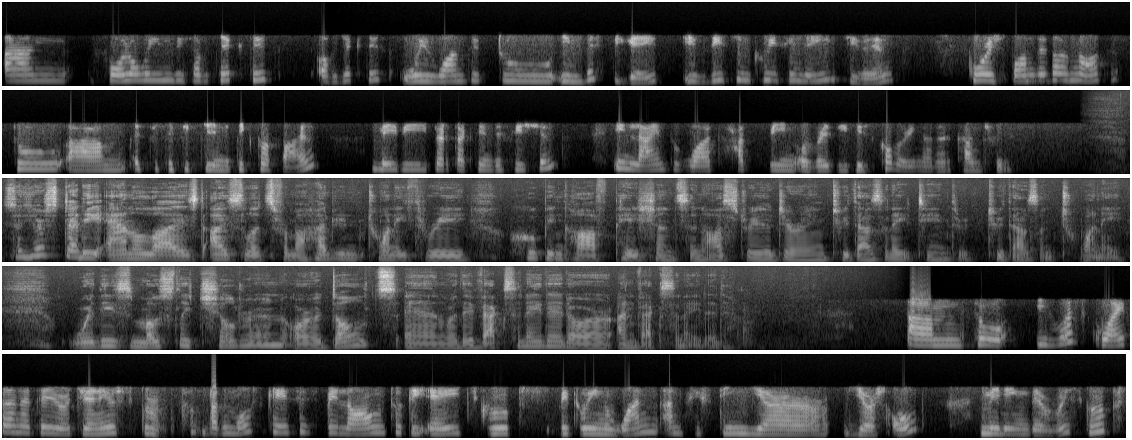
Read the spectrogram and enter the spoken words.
And following this objective, objective, we wanted to investigate if this increase in the incidence corresponded or not to um, a specific genetic profile, maybe pertactin deficient, in line to what had been already discovered in other countries. So, your study analyzed isolates from 123 whooping cough patients in Austria during 2018 through 2020. Were these mostly children or adults, and were they vaccinated or unvaccinated? Um, so it was quite an heterogeneous group, but most cases belong to the age groups between 1 and 15 year, years old, meaning the risk groups.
